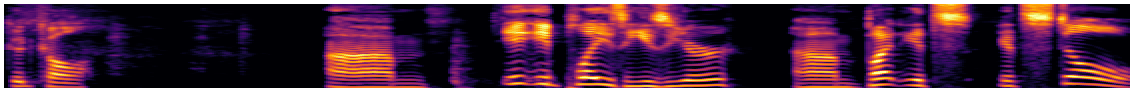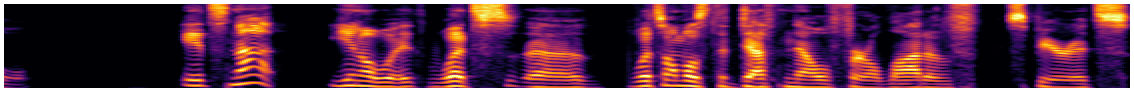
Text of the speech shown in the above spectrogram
Good call. Um it, it plays easier, um but it's it's still it's not, you know, it, what's uh what's almost the death knell for a lot of spirits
